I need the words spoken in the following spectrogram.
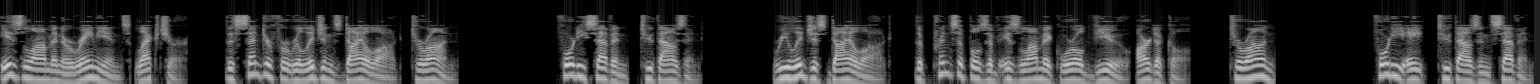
Islam and Iranians lecture. The Center for Religions Dialogue, Tehran 47, 2000. Religious Dialogue. The Principles of Islamic Worldview, article. Tehran 48, 2007.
